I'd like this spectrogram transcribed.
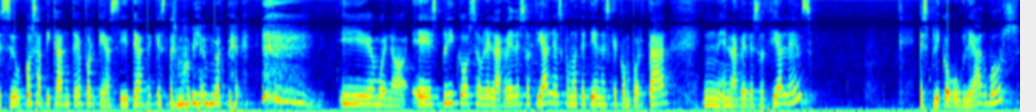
su cosa picante porque así te hace que estés moviéndote. Y bueno, explico sobre las redes sociales, cómo te tienes que comportar en las redes sociales. Explico Google AdWords.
